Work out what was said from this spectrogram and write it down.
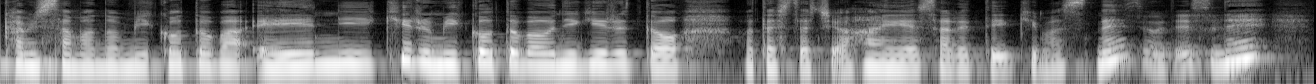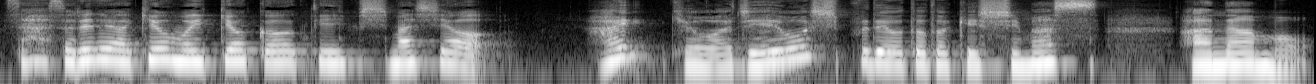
神様の御言葉永遠に生きる御言葉を握ると私たちは繁栄されていきますね。そうですね。さあそれでは今日も一曲お送りしましょう。はい。今日は J ウォーシップでお届けします。花も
